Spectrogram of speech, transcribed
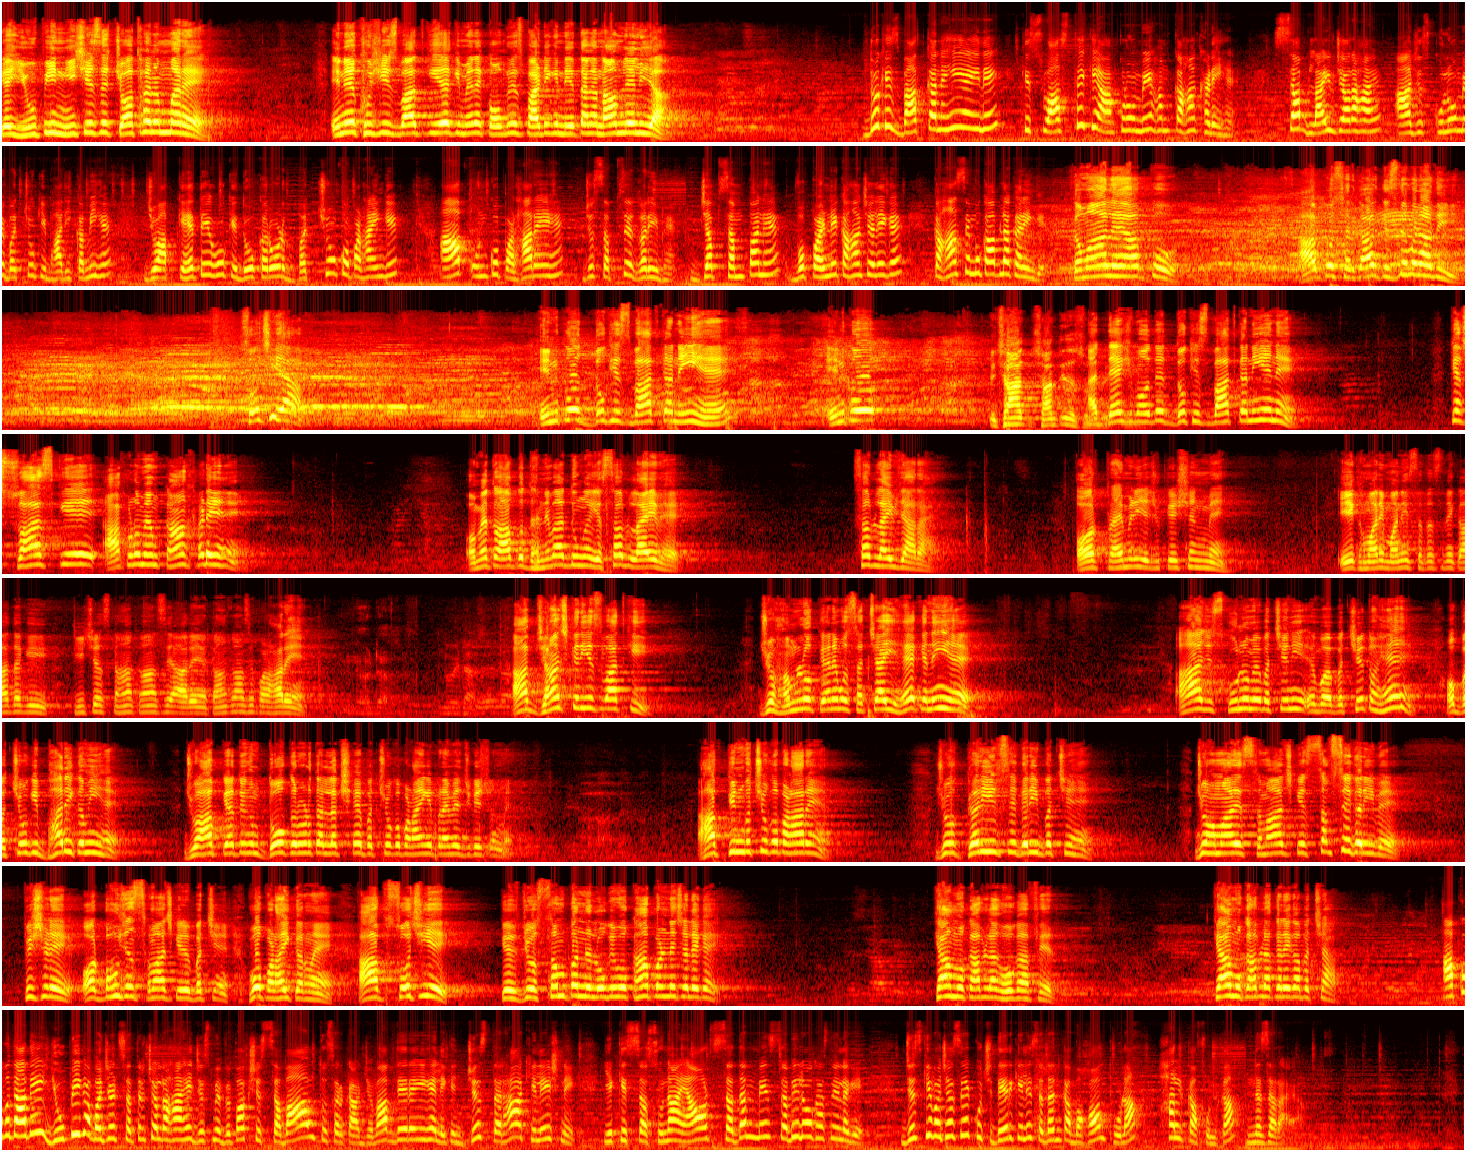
कि यूपी नीचे से चौथा नंबर है। इन्हें खुशी इस बात की है कि मैंने कांग्रेस पार्टी के नेता का नाम ले लिया। दुख इस बात का नहीं है इन्हें कि स्वास्थ्य के आंकड़ों में हम कहाँ खड़े हैं। सब लाइव जा रहा है। आज स्कूलों में बच्चों की भारी कमी है जो आप कहते हो कि दो करोड़ बच्चों को पढ़ाएँगे। आप उनको पढ़ा रहे हैं जो सबसे गरीब हैं। जब संपन्न है वो पढ़ने कहाँ चले गए? कहाँ से मुकाबला करेंगे? कमाल है आपको। आपको सरकार किसने बना दी? सोचिए आप। इनको दुख इस बात का नहीं है। इनको शांति से अध्यक्ष महोदय दुख इस बात का नहीं है ने क्या स्वास्थ्य के आंकड़ों में हम कहाँ खड़े हैं? और मैं तो आपको धन्यवाद दूँगा ये सब लाइव है। सब लाइव जा रहा है। और प्राइमरी एजुकेशन में एक हमारे माननीय सदस्य ने कहा था कि टीचर्स कहाँ कहाँ से आ रहे हैं कहाँ कहाँ से पढ़ा रहे हैं। आप जाँच करिए इस बात की। जो हम लोग कह रहे हैं वो सच्चाई है कि नहीं है? आज स्कूलों में बच्चे नहीं, बच्चे तो हैं और बच्चों की भारी कमी है। जो आप कहते हो हम दो करोड़ का लक्ष्य है बच्चों को पढ़ाएँगे प्राइमरी एजुकेशन में। आप किन बच्चों को पढ़ा रहे हैं? जो गरीब से गरीब बच्चे हैं, जो हमारे समाज के सबसे गरीब है, पिछड़े और बहुजन समाज के बच्चे हैं, वो पढ़ाई कर रहे हैं। आप सोचिए कि जो संपन्न लोग हैं वो कहाँ पढ़ने चले गए? क्या मुकाबला होगा फिर? क्या मुकाबला करेगा बच्चा? आपको बता दें यूपी का बजट सत्र चल रहा है जिसमें विपक्ष सवाल तो सरकार जवाब दे रही है लेकिन जिस तरह अखिलेश ने यह किस्सा सुनाया और सदन में सभी लोग हंसने लगे जिसकी वजह से कुछ देर के लिए सदन का माहौल थोड़ा हल्का फुल्का नज़र आया।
